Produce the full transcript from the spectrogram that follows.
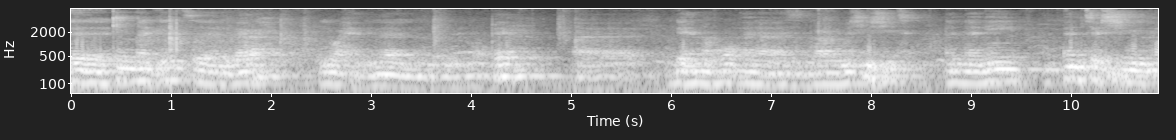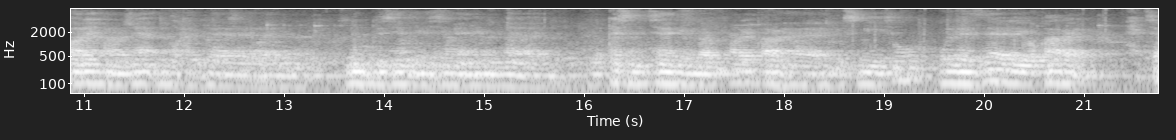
أه كما قلت البارح لواحد الموقع بانه أنا عزيز ماشي جيت أنني أنتشي الفريق رجاء من دوزيام ديفيزيون يعني من القسم الثاني ولا الفريق راه سميتو ولا زال يقارع حتى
